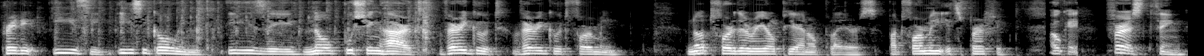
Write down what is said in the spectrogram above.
pretty easy, easy going, easy, no pushing hard. Very good, very good for me. Not for the real piano players, but for me it's perfect. Okay, first thing,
